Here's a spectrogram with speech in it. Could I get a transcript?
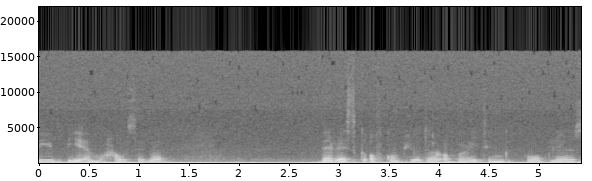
في بيئة محوسبة The risk of computer operating problems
